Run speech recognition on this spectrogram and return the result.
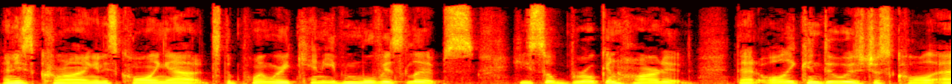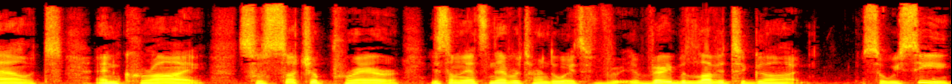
and he's crying, and he's calling out to the point where he can't even move his lips. He's so brokenhearted that all he can do is just call out and cry. So such a prayer is something that's never turned away. It's very beloved to God. So we see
